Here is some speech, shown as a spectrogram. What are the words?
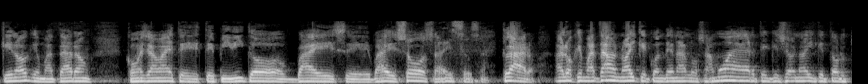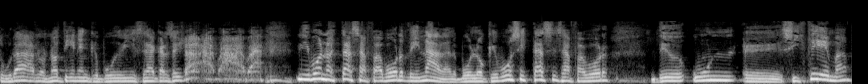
que no, que mataron, ¿cómo se llama este, este pibito Baez, eh, Sosa? Claro, a los que mataron no hay que condenarlos a muerte, que yo no hay que torturarlos, no tienen que pudrirse en la cárcel. Y vos no estás a favor de nada, lo que vos estás es a favor de un eh, sistema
